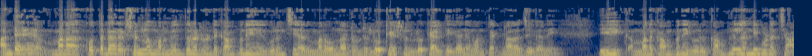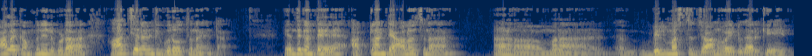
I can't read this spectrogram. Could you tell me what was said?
అంటే మన కొత్త డైరెక్షన్లో మనం వెళ్తున్నటువంటి కంపెనీ గురించి అది మన ఉన్నటువంటి లొకేషన్ లొకాలిటీ గానీ మన టెక్నాలజీ గానీ ఈ మన కంపెనీ గురించి కంపెనీలు అన్ని కూడా చాలా కంపెనీలు కూడా ఆశ్చర్యానికి గురవుతున్నాయంట. ఎందుకంటే అట్లాంటి ఆలోచన మన బిల్ మస్ట్ జాన్ వైట్ గారికి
